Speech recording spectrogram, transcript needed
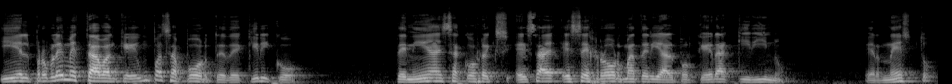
Y el problema estaba en que un pasaporte de Quiricó tenía esa corrección, ese error material porque era Quirino, Ernesto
